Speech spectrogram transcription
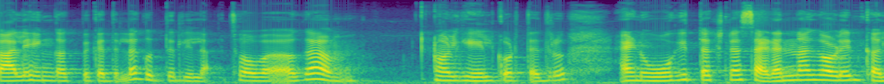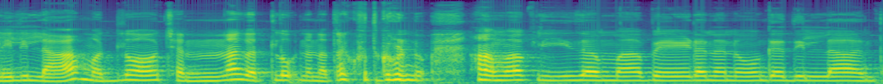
ಕಾಲು ಹೆಂಗೆ ಹಾಕ್ಬೇಕು ಅದೆಲ್ಲ ಗೊತ್ತಿರಲಿಲ್ಲ. ಸೊ ಅವಾಗ ಅವಳಿಗೆ ಹೇಳ್ಕೊಡ್ತಾಯಿದ್ರು ಆ್ಯಂಡ್ ಹೋಗಿದ ತಕ್ಷಣ ಸಡನ್ನಾಗಿ ಅವಳೇನು ಕಲೀಲಿಲ್ಲ. ಮೊದಲು ಚೆನ್ನಾಗಿ ಹತ್ಲು ನನ್ನ ಹತ್ರ ಕೂತ್ಕೊಂಡು. ಅಮ್ಮ ಪ್ಲೀಸ್ ಅಮ್ಮ, ಬೇಡ, ನಾನು ಹೋಗೋದಿಲ್ಲ ಅಂತ.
